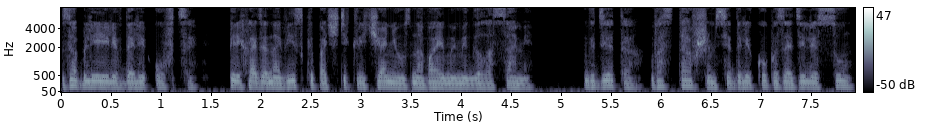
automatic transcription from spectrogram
заблеяли вдали овцы, переходя на виск и почти крича неузнаваемыми голосами. Где-то в оставшемся далеко позади лесу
